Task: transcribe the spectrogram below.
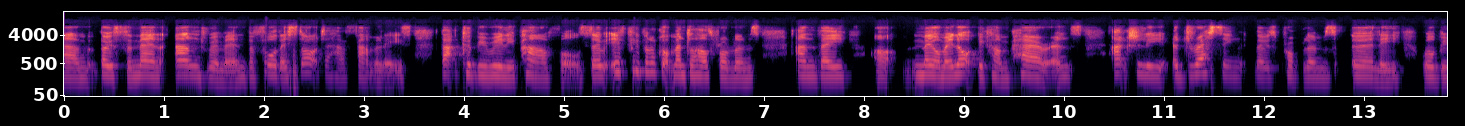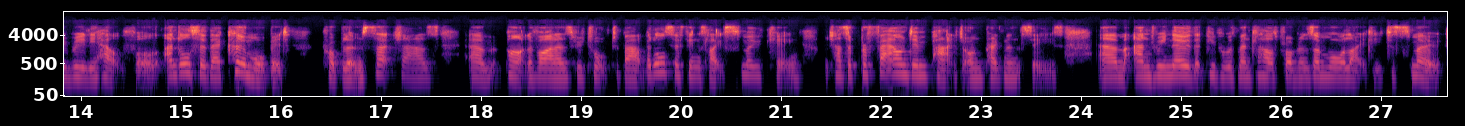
um, both for men and women, before they start to have families, that could be really powerful. So, if people have got mental health problems and they are, may or may not become parents, actually addressing those problems early will be really helpful. And also, their comorbid problems such as um, partner violence we've talked about but also things like smoking which has a profound impact on pregnancies. Um, and we know that people with mental health problems are more likely to smoke.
